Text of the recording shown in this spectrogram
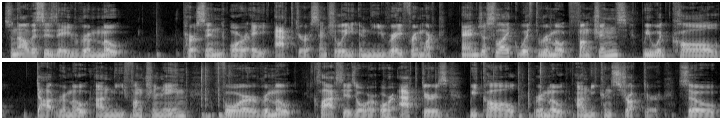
So now this is a remote person or a actor essentially in the Ray framework. And just like with remote functions, we would call dot remote on the function name. For remote classes or, or actors we call remote on the constructor. So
